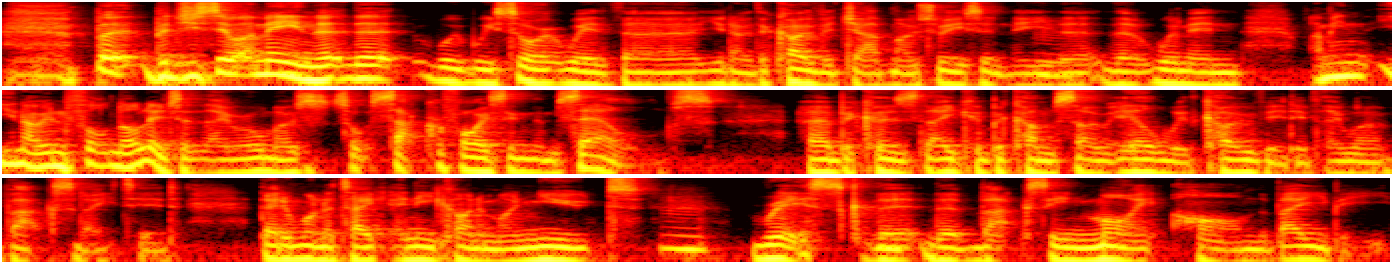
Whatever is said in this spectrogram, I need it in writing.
but but you see what I mean? That that we, we saw it with uh, you know the COVID jab most recently. Mm. That that women, I mean, you know, in full knowledge that they were almost sort of sacrificing themselves uh, because they could become so ill with COVID if they weren't vaccinated. They didn't want to take any kind of minute Mm. risk that the vaccine might harm the baby.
